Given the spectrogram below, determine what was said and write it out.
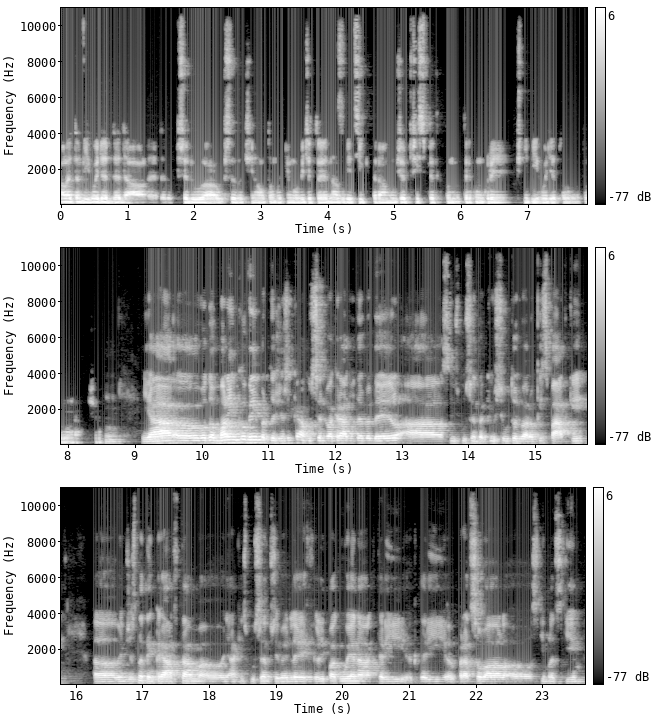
ale ten vývoj jde, jde dál, jde, jde dopředu a už se začíná o tom hodně mluvit, že to je jedna z věcí, která může přispět k tomu té konkurenční výhodě toho, toho hráče. Hmm. Já uh, o tom malinko vím, protože říkám, už jsem dvakrát u tebe byl a svým způsobem taky už jsou to dva roky zpátky. Uh, vím, že jsme tenkrát tam uh, nějakým způsobem přivedli Filipa Gujena, který, který pracoval s tímhle s tím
